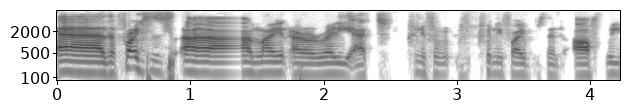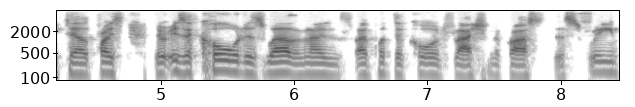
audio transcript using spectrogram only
Uh, the prices uh, online are already at 25% off retail price. There is a code as well, and I, I put the code flashing across the screen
